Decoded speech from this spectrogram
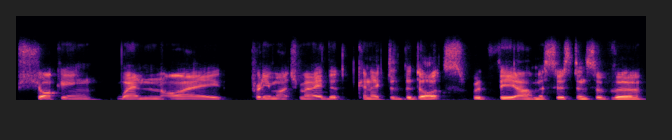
shocking when I pretty much made that connected the dots with the um, assistance of the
